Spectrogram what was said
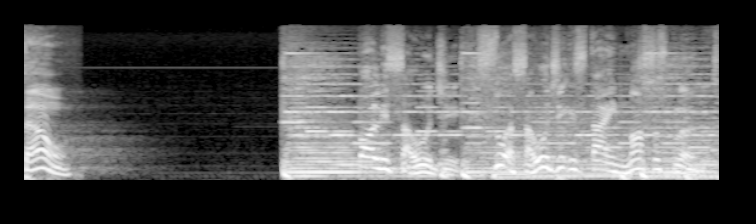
Poli Saúde. Sua saúde está em nossos planos.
